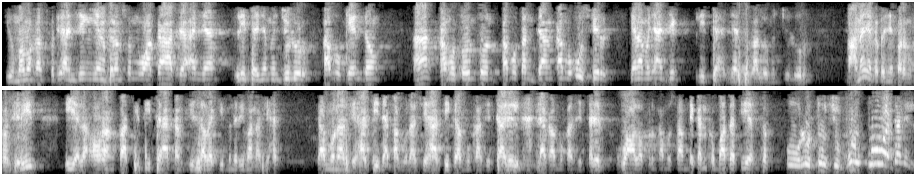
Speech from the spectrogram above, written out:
Diumpamakan seperti anjing yang dalam semua keadaannya lidahnya menjulur, kamu gendong, ah, kamu tuntun, kamu tendang, kamu usir. Yang namanya anjing, lidahnya selalu menjulur. Maknanya katanya para mufassirin, ialah orang tadi tidak akan bisa lagi menerima nasihat. Kamu nasihati, tidak kamu nasihati, kamu kasih dalil, tidak kamu kasih dalil. Walaupun kamu sampaikan kepada dia sepuluh, tujuh puluh, puluhan dalil.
